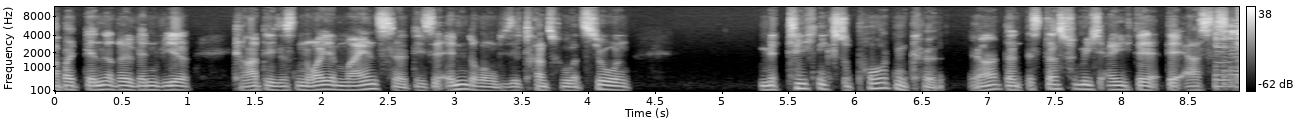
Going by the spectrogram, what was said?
Aber generell, wenn wir gerade dieses neue Mindset, diese Änderung, diese Transformation mit Technik supporten können, ja, dann ist das für mich eigentlich der, der erste Step.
